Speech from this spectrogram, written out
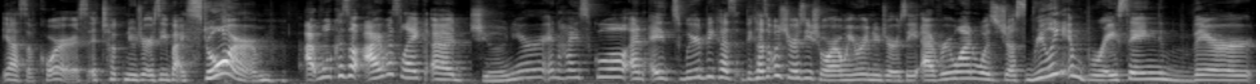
Yes, of course. It took New Jersey by storm. I, well, because I was like a junior in high school, and it's weird because because it was Jersey Shore and we were in New Jersey. Everyone was just really embracing their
